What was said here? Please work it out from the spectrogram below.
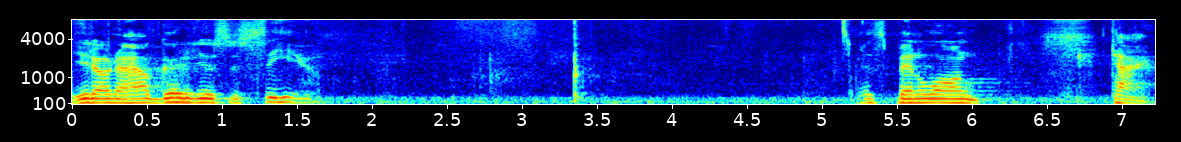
You don't know how good it is to see you. It's been a long time.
